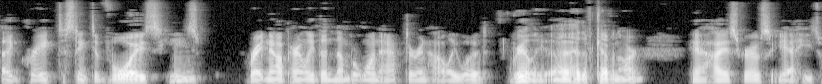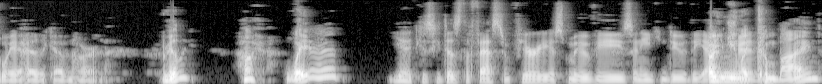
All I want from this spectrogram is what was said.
a great distinctive voice. He's Mm-hmm. right now apparently the number one actor in Hollywood. really uh, ahead of Kevin Hart. Yeah, highest gross. Yeah, he's way ahead of Kevin Hart. Really? Oh, Huh. Way ahead? Yeah, because he does the Fast and Furious movies, and he can do the. Oh, you mean like combined?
